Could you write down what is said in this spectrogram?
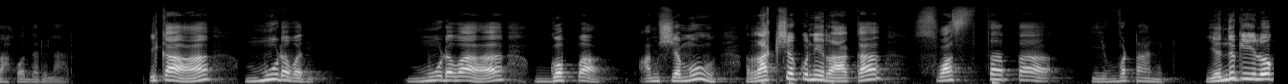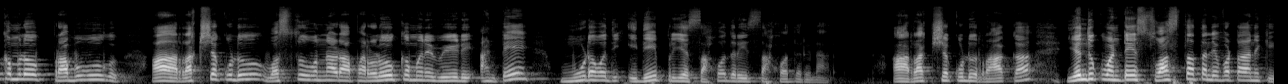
సహోదరులారు ఇక మూడవది. మూడవ గొప్ప అంశము రక్షకుని రాక స్వస్థత ఇవ్వటానికి. ఎందుకు ఈ లోకంలో ప్రభువు ఆ రక్షకుడు వస్తూ ఉన్నాడు ఆ పరలోకముని వేడి అంటే మూడవది ఇదే ప్రియ సహోదరి సహోదరులారు. ఆ రక్షకుడు రాక ఎందుకు అంటే స్వస్థతలు ఇవ్వటానికి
